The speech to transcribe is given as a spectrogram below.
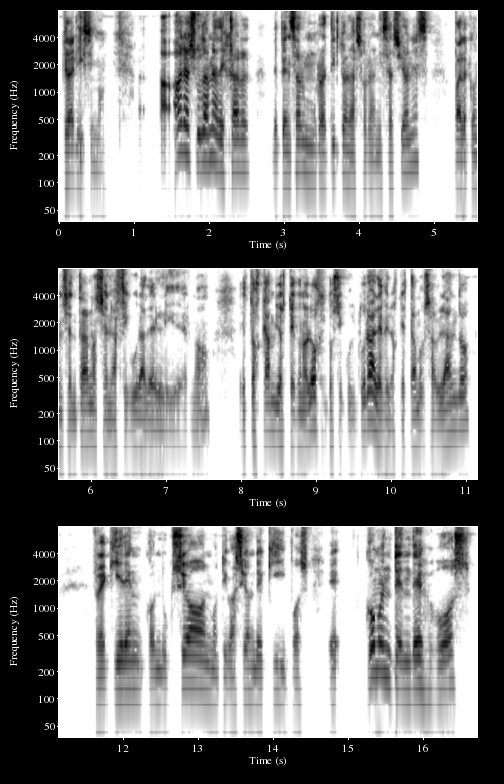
Clarísimo. Ahora ayúdame a dejar de pensar un ratito en las organizaciones para concentrarnos en la figura del líder. ¿no? Estos cambios tecnológicos y culturales de los que estamos hablando requieren conducción, motivación de equipos. Eh, ¿Cómo entendés vos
